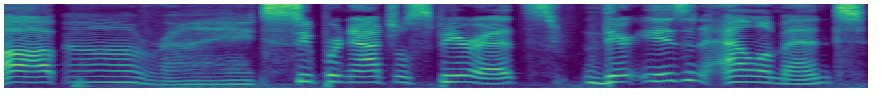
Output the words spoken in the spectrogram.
up All right. supernatural spirits. There is an element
